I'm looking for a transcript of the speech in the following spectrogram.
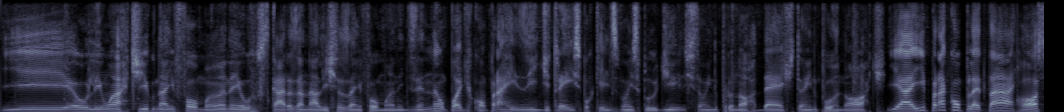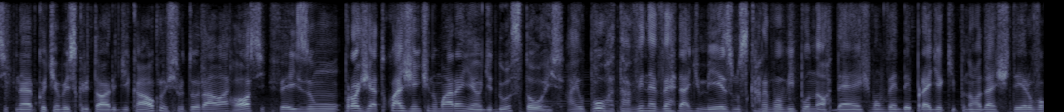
E eu li um artigo na Infomoney, os caras analistas da Infomoney dizendo: não, pode comprar Reside 3 porque eles vão explodir, eles estão indo pro Nordeste, estão indo pro Norte. E aí, para completar, Rossi, na época eu tinha meu escritório de cálculo estrutural, a Rossi fez um projeto com a gente no Maranhão, de duas torres. Aí eu, porra, tá vendo? É verdade mesmo, os caras vão vir pro Nordeste, vão vender prédio aqui pro Nordesteiro, vou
